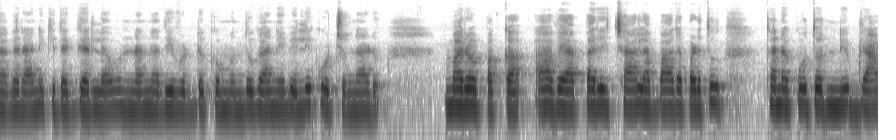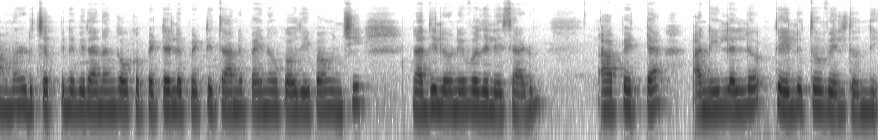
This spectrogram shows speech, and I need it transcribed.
నగరానికి దగ్గరలో ఉన్న నది ఒడ్డుకు ముందుగానే వెళ్ళి కూర్చున్నాడు. మరోపక్క ఆ వ్యాపారి చాలా బాధపడుతూ తన కూతుర్ని బ్రాహ్మణుడు చెప్పిన విధానంగా ఒక పెట్టెలో పెట్టి దానిపైన ఒక దీపం ఉంచి నదిలోనే వదిలేశాడు. ఆ పెట్టె ఆ నీళ్ళల్లో తేలుతూ వెళ్తుంది.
